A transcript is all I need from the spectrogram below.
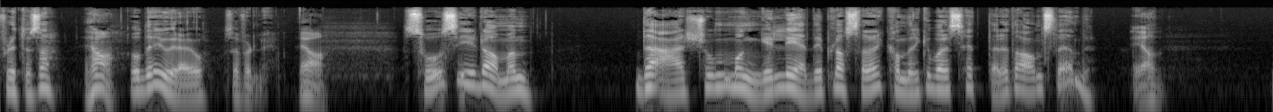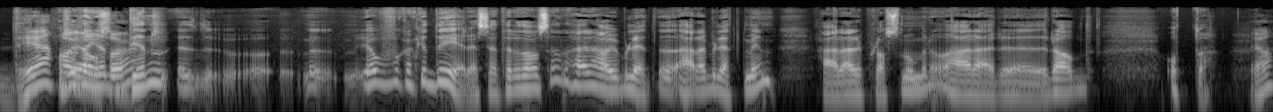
flytte seg. Ja, Og det gjorde jeg jo, selvfølgelig. ja. Så sier damen det er så mange ledige plasser her, kan dere ikke bare sette dere et annet sted? Ja, det Og har så jeg også også hørt. den, øh, ja, hvorfor kan ikke dere sette dere da sted? Her, har jo her er billetten min, her er plassnummeret, og her er øh, rad åtte. Ja,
